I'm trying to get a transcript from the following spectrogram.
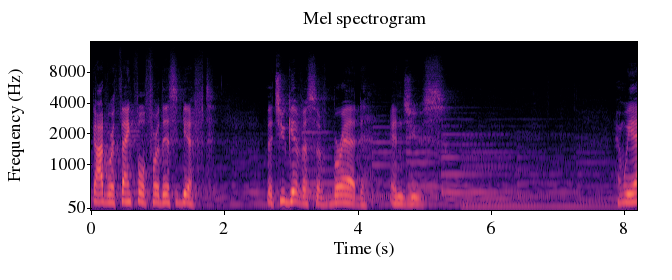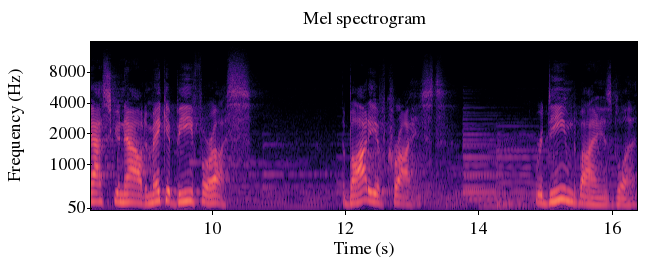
God, we're thankful for this gift that you give us of bread and juice. And we ask you now to make it be for us the body of Christ, redeemed by his blood.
